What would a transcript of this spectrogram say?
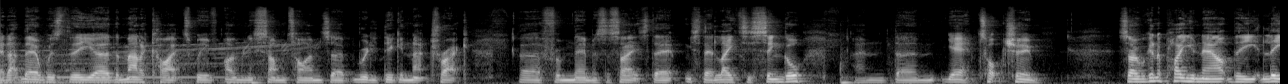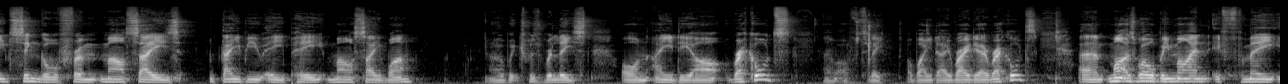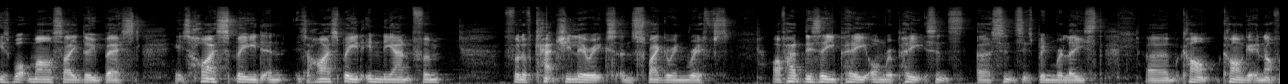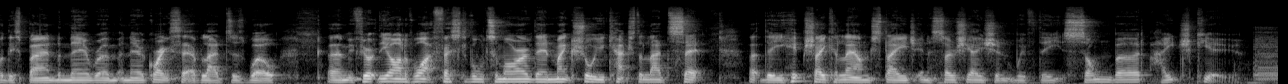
That there was the uh, the Malachites with only sometimes. Uh, really digging that track uh, from them. As I say, it's their it's their latest single, and um, yeah, top tune. So we're going to play you now the lead single from Marseille's debut EP, Marseille One, uh, which was released on ADR Records, um, obviously Away Day Radio Records. Um, might as well be mine if for me is what Marseille do best. It's high speed and it's a high speed indie anthem full of catchy lyrics and swaggering riffs. I've had this EP on repeat since uh, since it's been released. Um, can't can't get enough of this band, and they're um, and they're a great set of lads as well. Um, if you're at the Isle of Wight Festival tomorrow, then make sure you catch the lads set at the Hip Shaker Lounge stage in association with the Songbird HQ.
